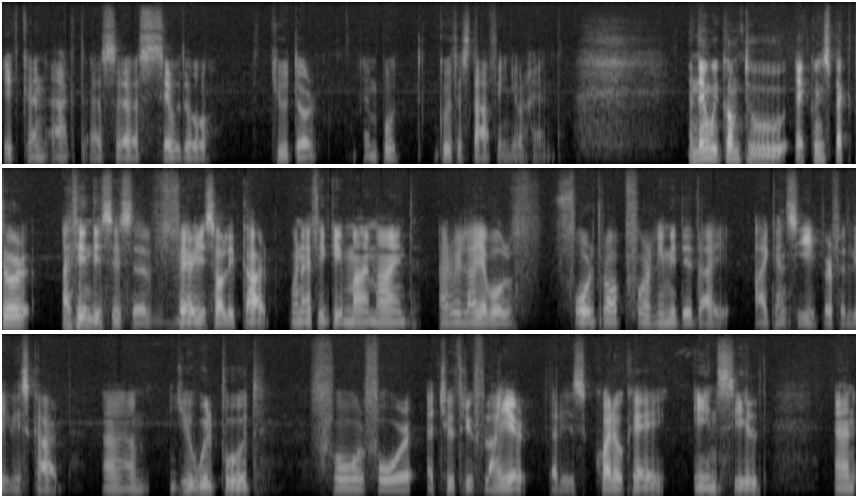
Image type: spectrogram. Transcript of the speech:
it can act as a pseudo tutor and put good stuff in your hand. And then we come to Echo Inspector. I think this is a very solid card. When I think in my mind a reliable four drop for limited, I I can see perfectly this card. Um, you will put for for a two three flyer that is quite okay in sealed, and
